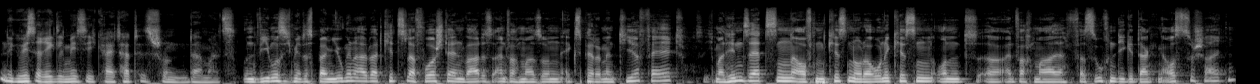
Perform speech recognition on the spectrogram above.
eine gewisse Regelmäßigkeit hatte es schon damals. Und wie muss ich mir das beim jungen Albert Kitzler vorstellen? War das einfach mal so ein Experimentierfeld? Sich mal hinsetzen auf ein Kissen oder ohne Kissen und äh, einfach mal versuchen, die Gedanken auszuschalten?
